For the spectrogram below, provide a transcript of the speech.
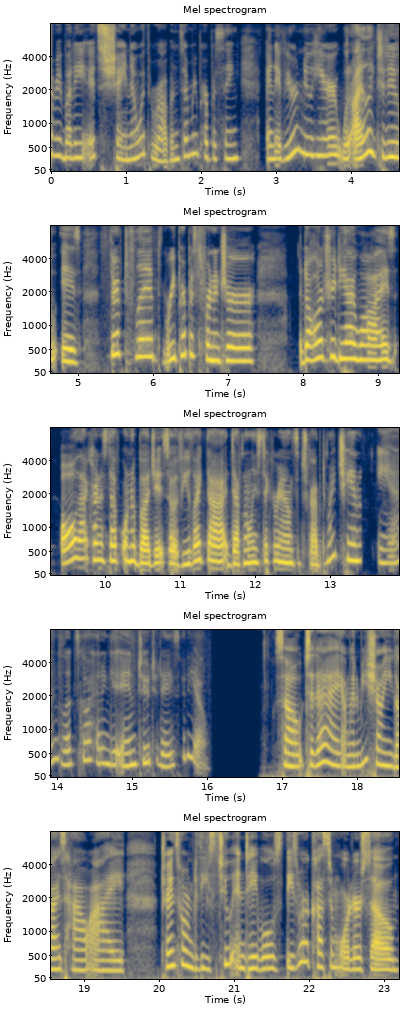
everybody. It's Shayna with Robinson Repurposing. And if you're new here, what I like to do is thrift flip, repurposed furniture, Dollar Tree DIYs, all that kind of stuff on a budget. So if you like that, definitely stick around, subscribe to my channel, and let's go ahead and get into today's video. So today I'm going to be showing you guys how I transformed these two end tables. These were a custom order, so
